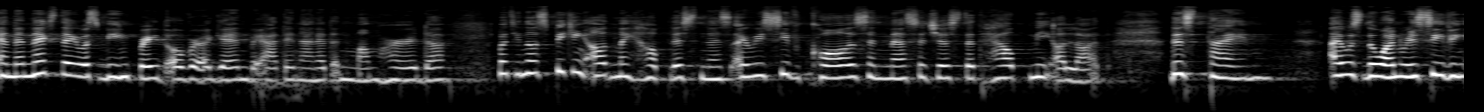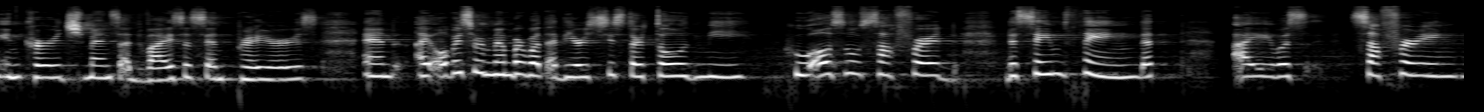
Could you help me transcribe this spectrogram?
And the next day was being prayed over again by Ate and Mom Herda. But you know, speaking out my helplessness, I received calls and messages that helped me a lot. This time, I was the one receiving encouragements, advices, and prayers. And I always remember what a dear sister told me, who also suffered the same thing that I was suffering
